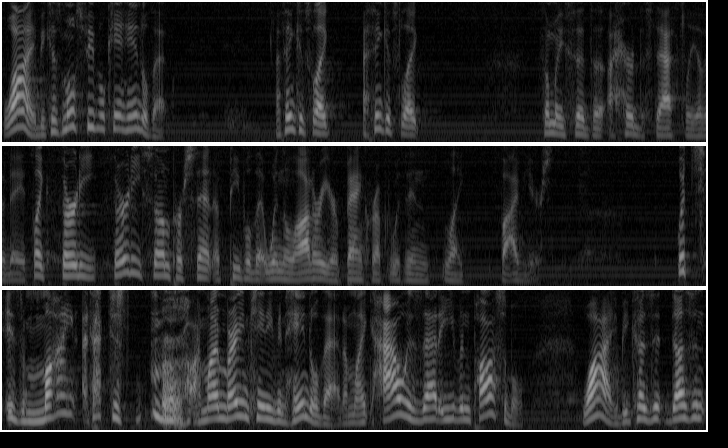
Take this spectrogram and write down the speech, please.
Why? Because most people can't handle that. I think it's like I think it's like Somebody said that I heard the stats the other day. It's like 30, 30 some percent of people that win the lottery are bankrupt within like five years. Which is mine. That just, my brain can't even handle that. I'm like, how is that even possible? Why? Because it doesn't,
